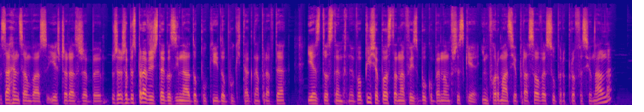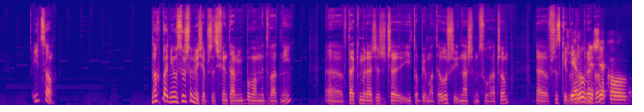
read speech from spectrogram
zachęcam was jeszcze raz, żeby, żeby sprawdzić tego Zina, dopóki, dopóki tak naprawdę jest dostępny. W opisie posta na Facebooku będą wszystkie informacje prasowe, super profesjonalne. I co? No chyba nie usłyszymy się przed świętami, bo mamy dwa dni. E, w takim razie życzę i tobie Mateusz i naszym słuchaczom e, wszystkiego ja dobrego. Ja również jako,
